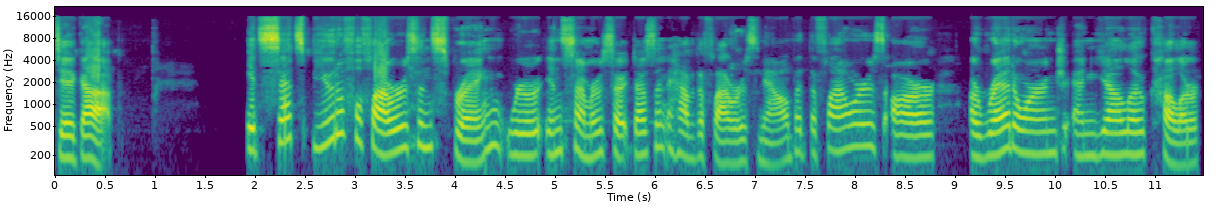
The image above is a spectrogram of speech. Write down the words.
dig up. It sets beautiful flowers in spring. We're in summer, so it doesn't have the flowers now, but the flowers are a red, orange, and yellow color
